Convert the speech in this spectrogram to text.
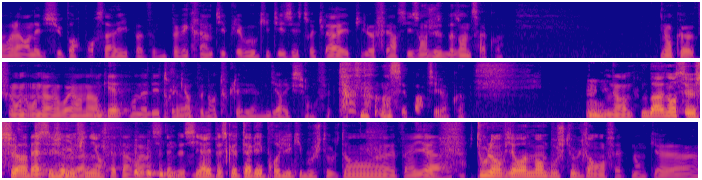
voilà, on a du support pour ça. Ils peuvent, ils peuvent écrire un petit playbook, utiliser ce truc-là et puis le faire s'ils ont juste besoin de ça, quoi. Donc, on, a, ouais, on a, on a des trucs un peu dans toutes les directions, en fait, dans ces parties-là, quoi. Non, bah non, c'est jamais fini en fait un, un système de CI parce que tu as les produits qui bougent tout le temps. Euh, enfin, y a, tout l'environnement bouge tout le temps en fait. Donc, euh,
